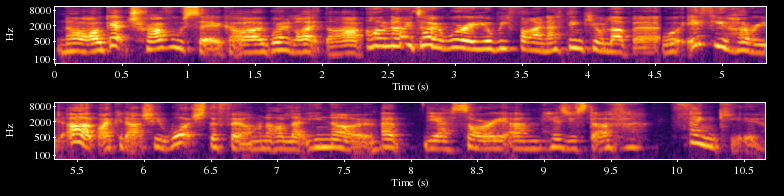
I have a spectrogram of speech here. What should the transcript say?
No, I'll get travel sick. I won't like that. Oh no, don't worry, you'll be fine. I think you'll love it. Well, if you hurried up, I could actually watch the film and I'll let you know. Uh, yeah, sorry, um, here's your stuff. Thank you.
